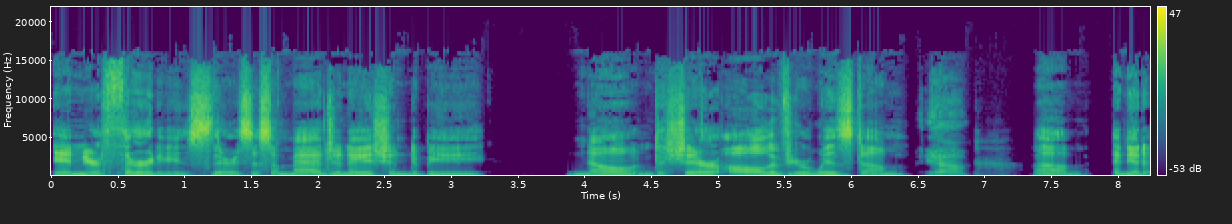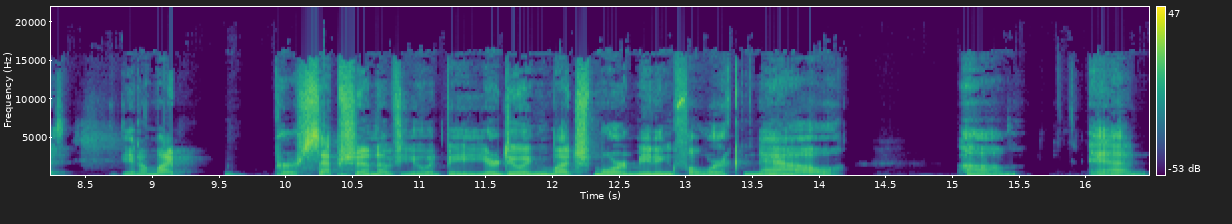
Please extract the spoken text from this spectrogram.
in your 30s there's this imagination to be known to share all of your wisdom Yeah. Um, and yet, it, you know, my perception of you would be you're doing much more meaningful work now, um, and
